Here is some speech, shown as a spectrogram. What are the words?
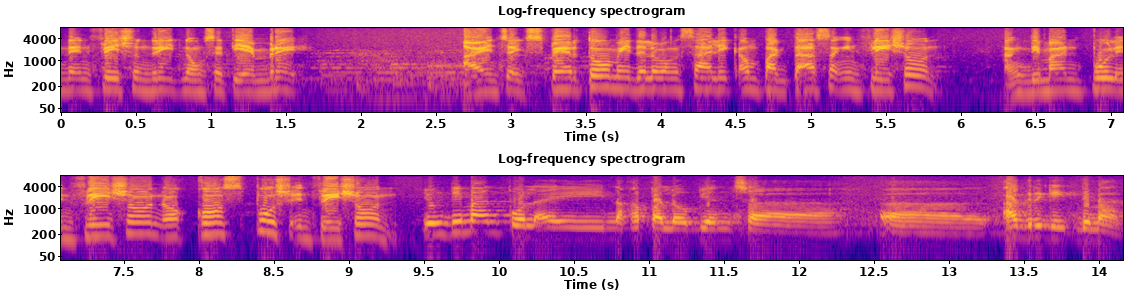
na inflation rate noong Setyembre. Ayon sa eksperto, may dalawang salik ang pagtaas ng inflation. Ang demand pull inflation o cost push inflation. Yung demand pull ay nakapalob yan sa uh, aggregate demand.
